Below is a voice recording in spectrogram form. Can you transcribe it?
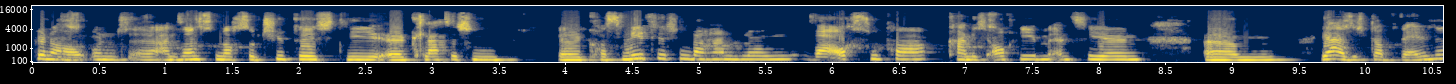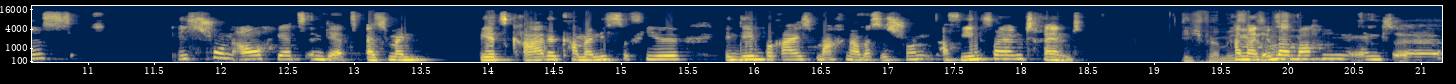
Genau. Und äh, ansonsten noch so typisch die äh, klassischen äh, kosmetischen Behandlungen. War auch super. Kann ich auch jedem empfehlen. Ähm, ja, also ich glaube, Wellness ist schon auch jetzt in der, also ich meine, jetzt gerade kann man nicht so viel in dem Bereich machen, aber es ist schon auf jeden Fall ein Trend. Ich vermisse Kann man es immer machen und äh,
